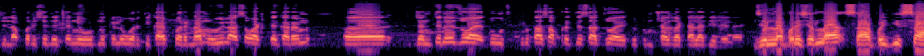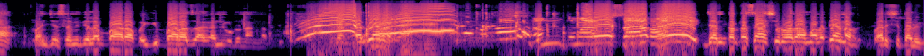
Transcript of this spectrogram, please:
जिल्हा परिषदेच्या निवडणुकीला वरती काय परिणाम होईल असं वाटतं कारण जनतेने जो आहे तो उत्स्फूर्त असा प्रतिसाद जो आहे तो तुमच्या गटाला दिलेला आहे. जिल्हा परिषदला सहा पैकी सहा पंचायत समितीला बारा पैकी बारा जागा निवडून आणणार. जनता देणार. हम तुम्हारे साथ है। जनता तसा आशीर्वाद आम्हाला देणार बार्शी तालुक्यात.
